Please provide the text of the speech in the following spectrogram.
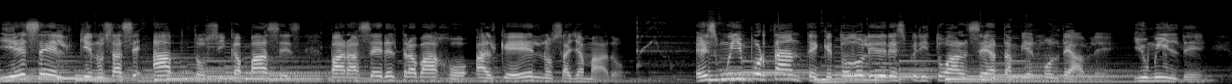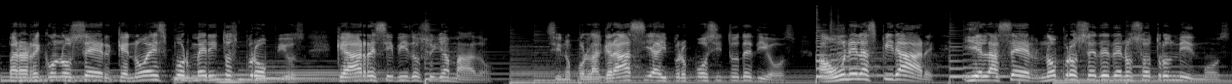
y es Él quien nos hace aptos y capaces para hacer el trabajo al que Él nos ha llamado. Es muy importante que todo líder espiritual sea también moldeable y humilde para reconocer que no es por méritos propios que ha recibido su llamado, sino por la gracia y propósito de Dios. Aún el aspirar y el hacer no procede de nosotros mismos.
